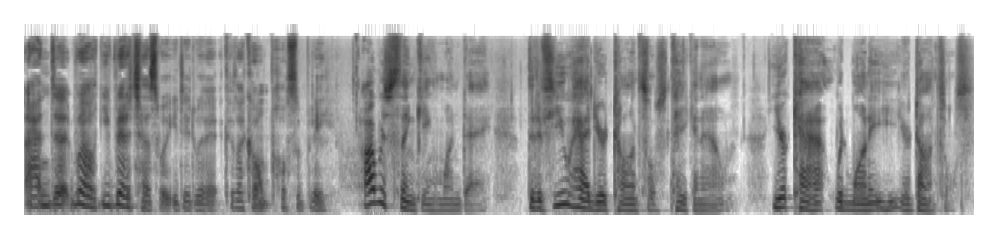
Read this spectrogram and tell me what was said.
and, uh, well, you better tell us what you did with it because I can't possibly. I was thinking one day that if you had your tonsils taken out, your cat would want to eat your tonsils.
